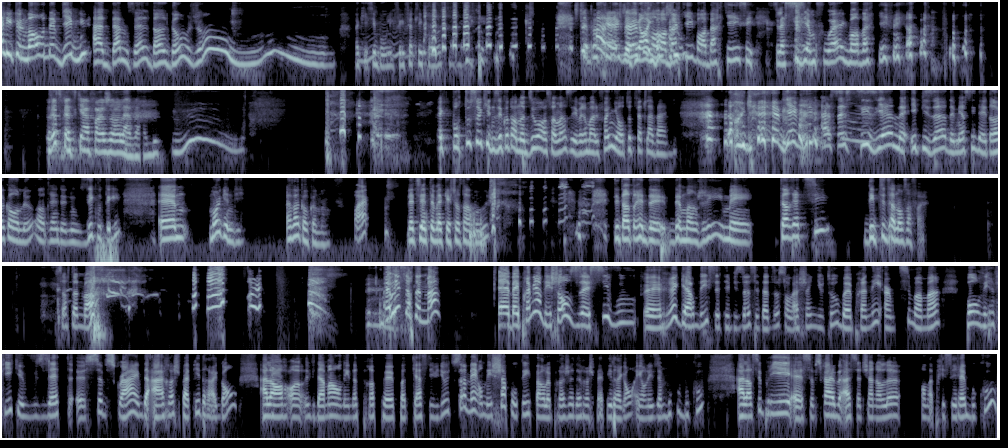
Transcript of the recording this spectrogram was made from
Salut tout le monde, bienvenue à Damsel dans le donjon. Ok, c'est beau, les filles, faites les pauses. J'étais pas Ah, prête. je me dis, pas oh, il va embarquer, il va embarquer. C'est la sixième fois qu'il va embarquer. mais- Faudrait se pratiquer à faire genre la vague. Fait que pour tous ceux qui nous écoutent en audio en ce moment, c'est vraiment le fun. Ils ont tous fait la vague. Donc, bienvenue à ce sixième épisode. Merci d'être encore là, en train de nous écouter. Euh, Morgandy, avant qu'on commence. Ouais. Là, tu viens de te mettre quelque chose en bouche. tu es en train de, de manger, mais t'aurais-tu des petites annonces à faire? Certainement. ben oui, certainement. Euh, ben, première des choses, euh, si vous euh, regardez cet épisode, c'est-à-dire sur la chaîne YouTube, euh, prenez un petit moment pour vérifier que vous êtes subscribed à Roche Papier Dragon. Alors, évidemment, on est notre propre podcast et vidéos et tout ça, mais on est chapeauté par le projet de Roche Papier Dragon et on les aime beaucoup, beaucoup. Alors, si vous pourriez subscribe à ce channel-là, on apprécierait beaucoup.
